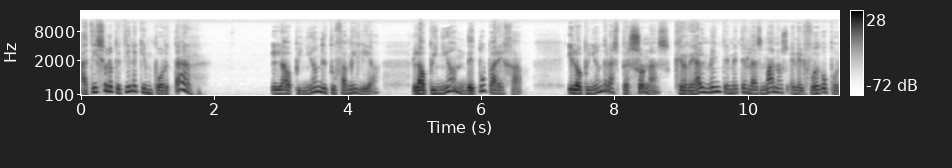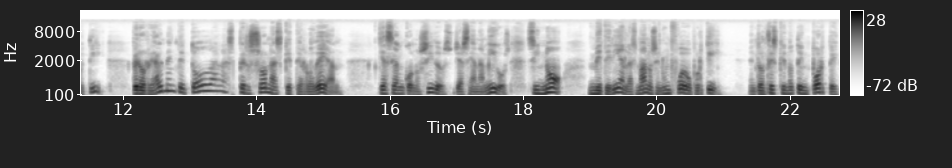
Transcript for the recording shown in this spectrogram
a ti solo te tiene que importar la opinión de tu familia, la opinión de tu pareja, y la opinión de las personas que realmente meten las manos en el fuego por ti. Pero realmente todas las personas que te rodean, ya sean conocidos, ya sean amigos, si no meterían las manos en un fuego por ti, entonces que no te importe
